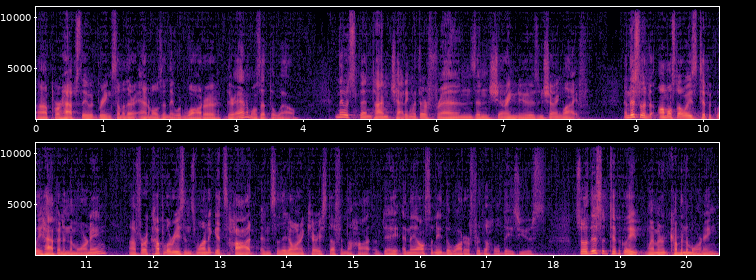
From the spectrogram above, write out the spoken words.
Uh, perhaps they would bring some of their animals and they would water their animals at the well and they would spend time chatting with their friends and sharing news and sharing life. And this would almost always typically happen in the morning uh, for a couple of reasons. One, it gets hot, and so they don't want to carry stuff in the hot of day, and they also need the water for the whole day's use. So this would typically, women would come in the morning.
